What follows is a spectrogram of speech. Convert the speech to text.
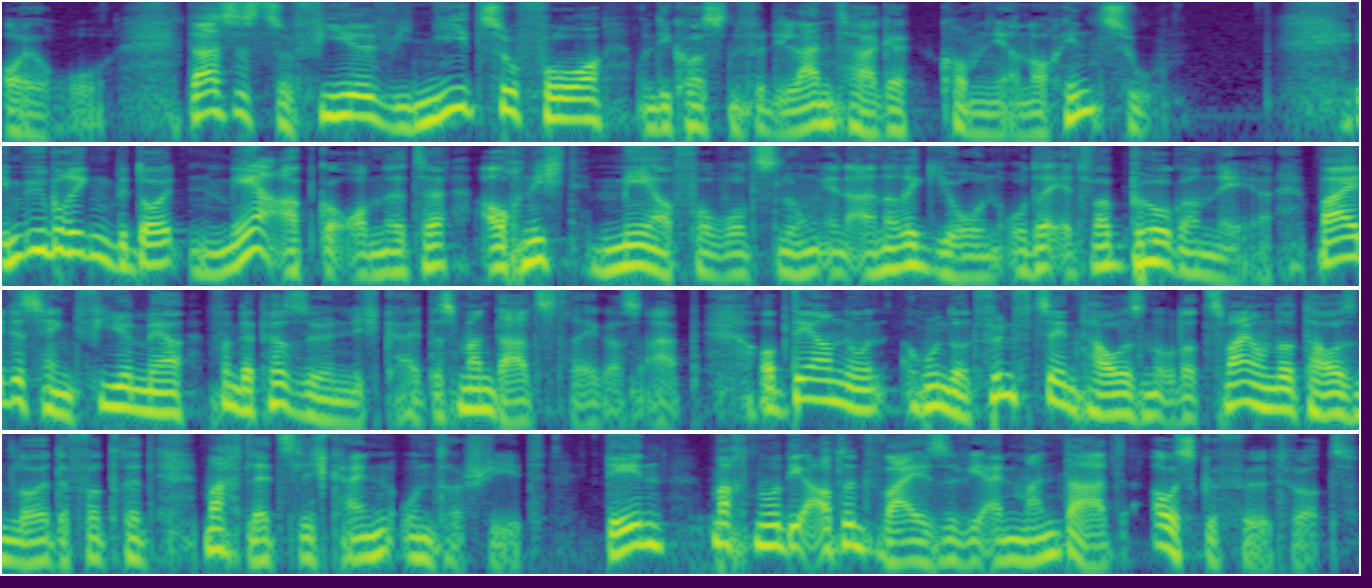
Euro. Das ist so viel wie nie zuvor und die Kosten für die Landtage kommen ja noch hinzu. Im Übrigen bedeuten mehr Abgeordnete auch nicht mehr Verwurzelung in einer Region oder etwa Bürgernähe. Beides hängt vielmehr von der Persönlichkeit des Mandatsträgers ab. Ob der nun 115.000 oder 200.000 Leute vertritt, macht letztlich keinen Unterschied. Den macht nur die Art und Weise, wie ein Mandat ausgefüllt wird.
